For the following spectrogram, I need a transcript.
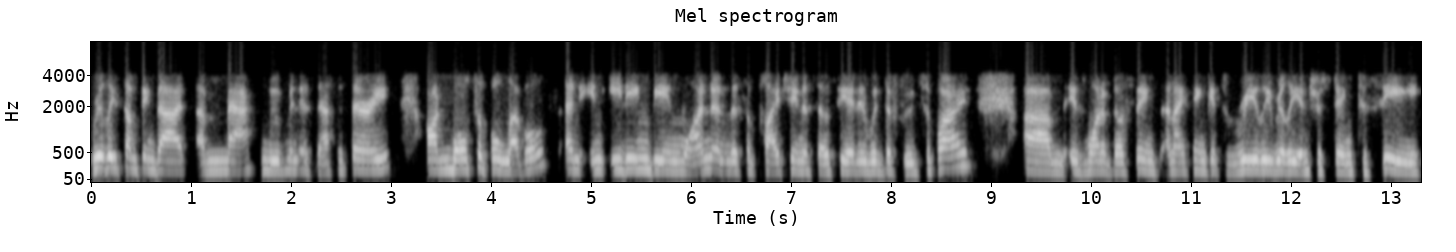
really something that a mass movement is necessary on multiple levels, and in eating being one, and the supply chain associated with the food supply um, is one of those things. And I think it's really, really really interesting to see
